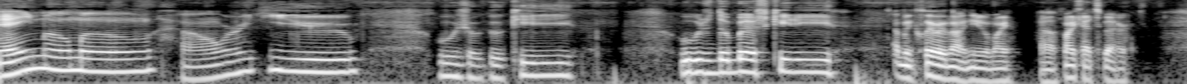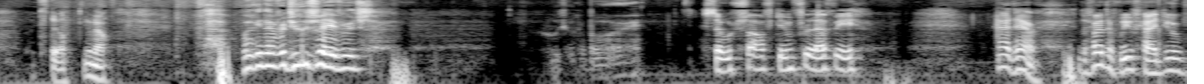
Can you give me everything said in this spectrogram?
Hey Momo, how are you? Who's your good kitty? Who's the best kitty? I mean, clearly not you. My uh, my cat's better. But still, you know, we can never choose favorites. Who's your good boy? So soft and fluffy. God damn, the fact that we've had you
